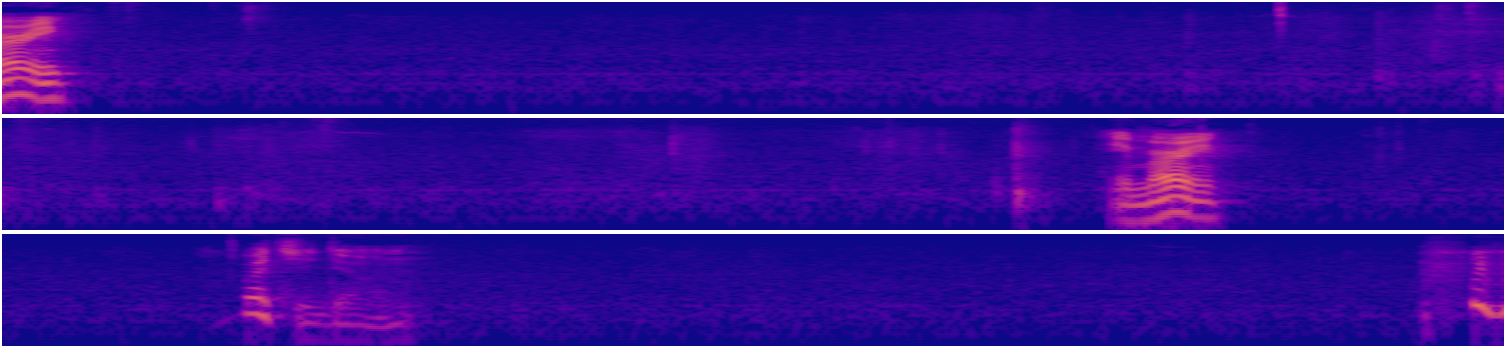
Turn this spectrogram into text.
Merry. Hey, Merry. What you doing?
